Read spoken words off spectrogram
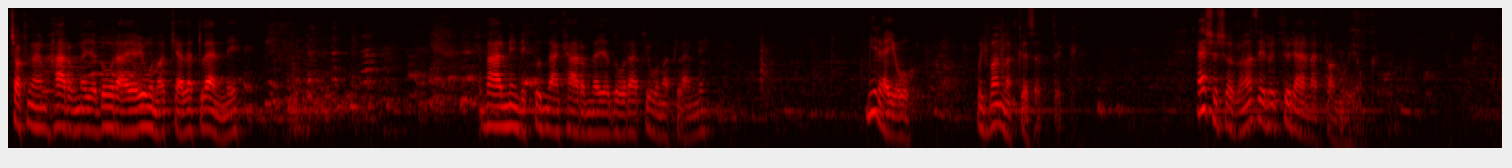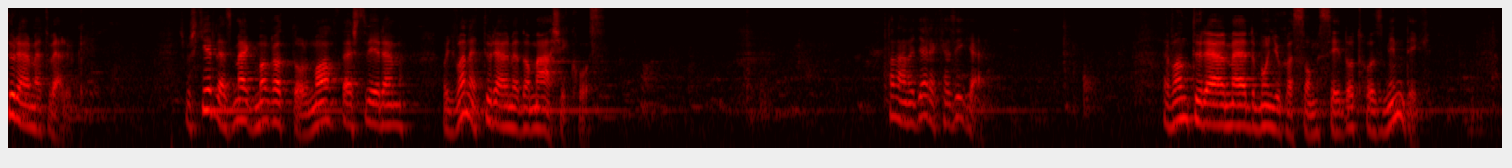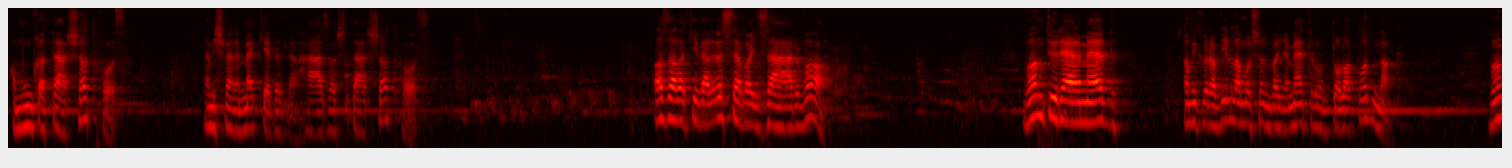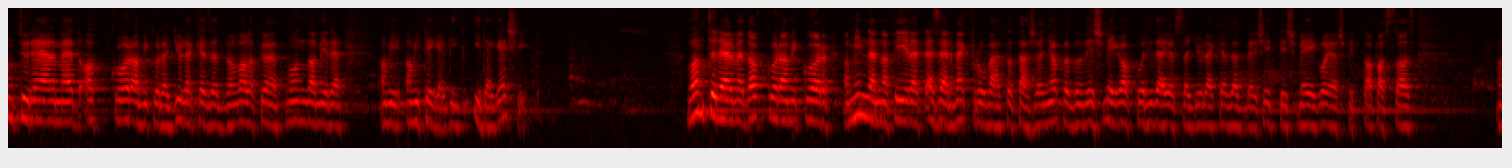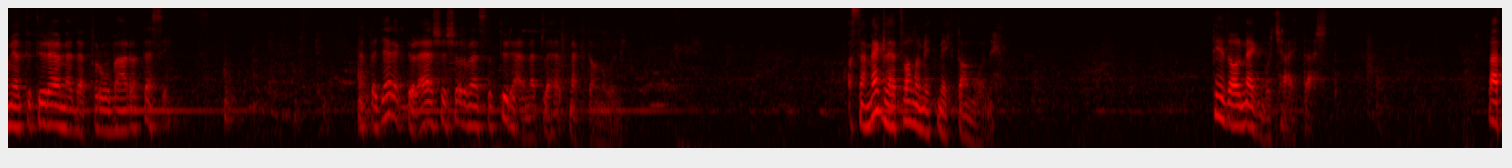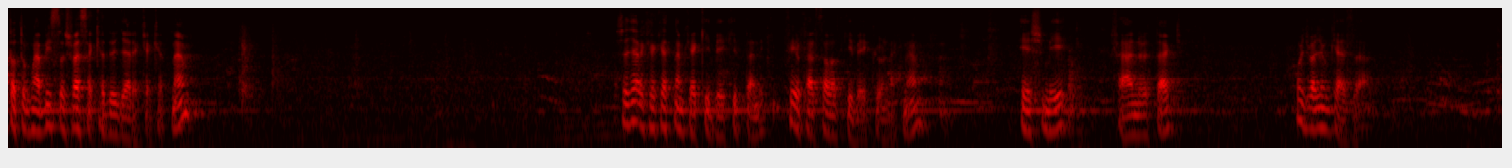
csak nem háromnegyed órája jónak kellett lenni. Bár mindig tudnánk háromnegyed órát jónak lenni. Mire jó, hogy vannak közöttük? Elsősorban azért, hogy türelmet tanuljunk. Türelmet velük. Most kérdezd meg magadtól ma, testvérem, hogy van-e türelmed a másikhoz? Talán a gyerekhez igen. De van türelmed mondjuk a szomszédodhoz mindig? A munkatársadhoz? Nem ismerem megkérdezni a házastársadhoz? Azzal, akivel össze vagy zárva? Van türelmed, amikor a villamoson vagy a metrón tolakodnak? Van türelmed akkor, amikor a gyülekezetben valaki olyat mond, amire, ami, ami téged idegesít? Van türelmed akkor, amikor a mindennapi élet ezer megpróbáltatása nyakadon, és még akkor idejössz a gyülekezetbe, és itt is még olyasmit tapasztalsz, ami a te türelmedet próbára teszi. Mert a gyerektől elsősorban ezt a türelmet lehet megtanulni aztán meg lehet valamit még tanulni. Például megbocsájtást. Láttatok már biztos veszekedő gyerekeket, nem? És a gyerekeket nem kell kibékíteni, fél perc alatt kibékülnek, nem? És mi, felnőttek, hogy vagyunk ezzel?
